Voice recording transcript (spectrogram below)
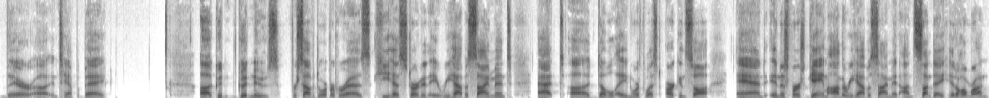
there uh, in Tampa Bay. Uh, good good news for Salvador Perez. He has started a rehab assignment at uh, Double A Northwest Arkansas, and in his first game on the rehab assignment on Sunday, hit a home run.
